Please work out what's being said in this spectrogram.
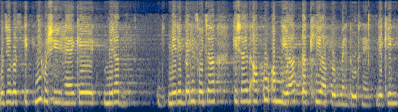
मुझे बस इतनी खुशी है कि मेरा मेरे पहले सोचा कि शायद आपको अमलियात तक ही आप लोग महदूद हैं, लेकिन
